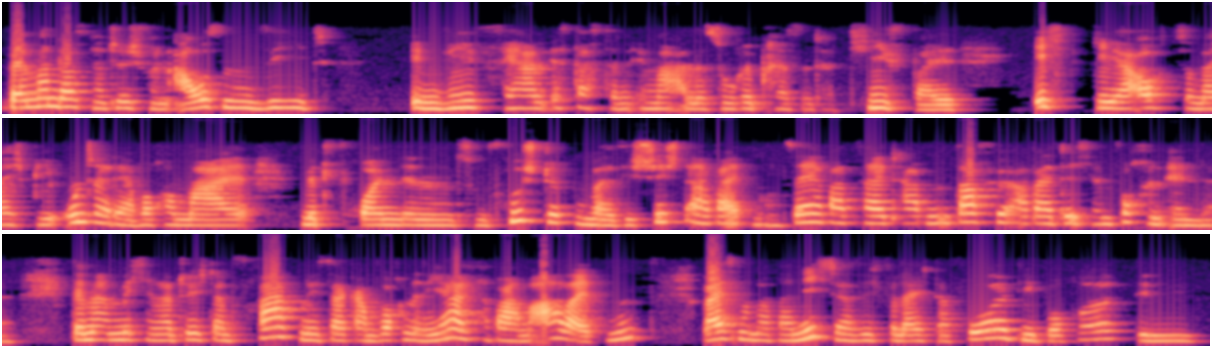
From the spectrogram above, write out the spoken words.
wenn man das natürlich von außen sieht, inwiefern ist das denn immer alles so repräsentativ? Weil ich gehe auch zum Beispiel unter der Woche mal mit Freundinnen zum Frühstücken, weil sie Schicht arbeiten und selber Zeit haben. Dafür arbeite ich am Wochenende. Wenn man mich ja natürlich dann fragt und ich sage am Wochenende, ja, ich habe am Arbeiten, weiß man aber nicht, dass ich vielleicht davor die Woche den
